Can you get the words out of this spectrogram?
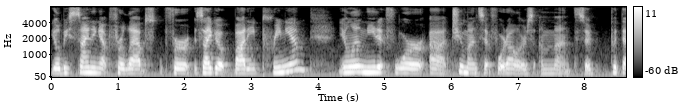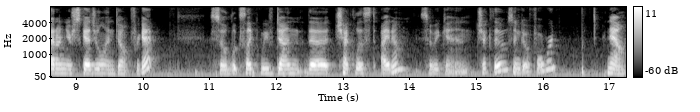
you'll be signing up for labs for Zygote Body Premium. You'll only need it for uh, two months at $4 a month. So put that on your schedule and don't forget. So it looks like we've done the checklist item. So we can check those and go forward. Now,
